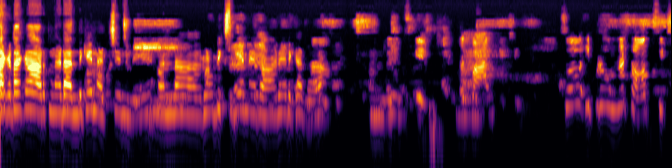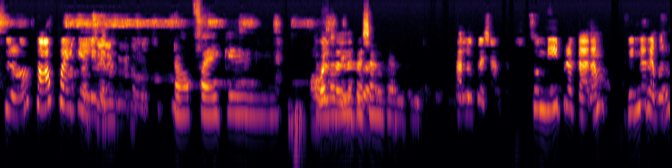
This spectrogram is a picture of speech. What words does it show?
టగటగా ఆడుతున్నాడు. అందుకే నచ్చింది. మొన్న రూబిక్స్ గేమ్ ఏదో ఆడాడు కదా. అందుకే. గేమ్ అది బాగా అనిపించింది సో ఇప్పుడు ఉన్న టాప్ సిక్స్లో టాప్ ఫైవ్కి వెళ్ళేది ఫైవ్కి ప్రశాంత్. పల్లవ్ ప్రశాంత్. సో మీ ప్రకారం విన్నర్ ఎవరు?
